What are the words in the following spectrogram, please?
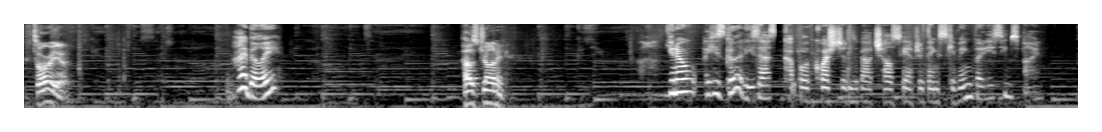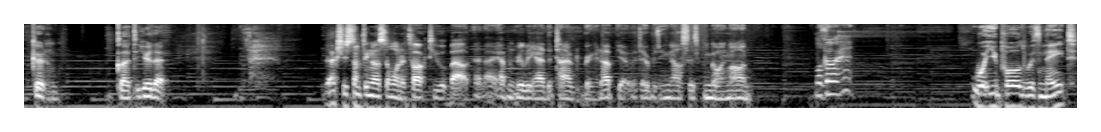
Victoria, Hi, Billy. how's Johnny? You know, he's good. He's asked a couple of questions about Chelsea after Thanksgiving, but he seems fine. Good. I'm glad to hear that. Actually something else I want to talk to you about, and I haven't really had the time to bring it up yet with everything else that's been going on. Well, go ahead. What you pulled with Nate,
